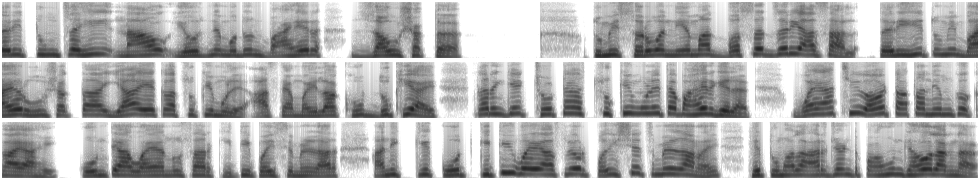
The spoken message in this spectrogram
तरी तुमचंही नाव योजनेमधून बाहेर जाऊ शकतं. तुम्ही सर्व नियमात बसत जरी असाल तरीही तुम्ही बाहेर होऊ शकता या एका चुकीमुळे. आज त्या महिला खूप दुखी आहेत कारण की एक छोट्या चुकीमुळे त्या बाहेर गेल्यात. वयाची अट आता नेमकं काय आहे? कोणत्या वयानुसार किती पैसे मिळणार? आणि कि- किती वय असल्यावर पैसेच मिळणार नाही हे तुम्हाला अर्जंट पाहून घ्यावं लागणार.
